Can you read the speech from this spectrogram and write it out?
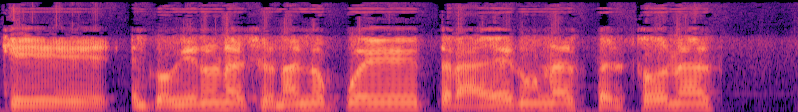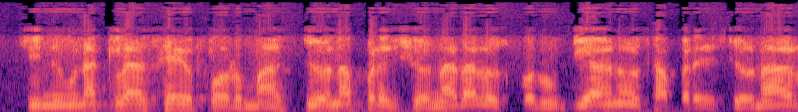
que el gobierno nacional no puede traer unas personas sin ninguna clase de formación a presionar a los colombianos, a presionar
